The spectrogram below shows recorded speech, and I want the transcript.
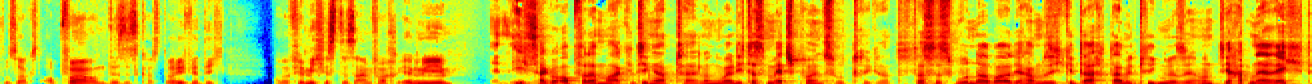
Du sagst Opfer und das ist keine Story für dich. Aber für mich ist das einfach irgendwie. Ich sage Opfer der Marketingabteilung, weil dich das Matchpoint so triggert. Das ist wunderbar. Die haben sich gedacht, damit kriegen wir sie. Und die hatten er recht.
